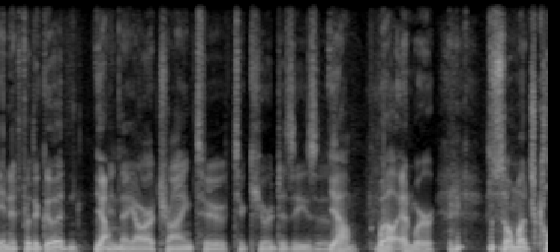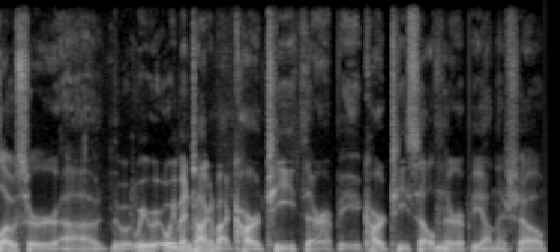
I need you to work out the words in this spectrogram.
in it for the good. Yeah. I mean, they are trying to to cure diseases. Yeah. Well, and we're so much closer. Uh, we we've been talking about CAR T therapy, CAR T cell therapy on this show.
